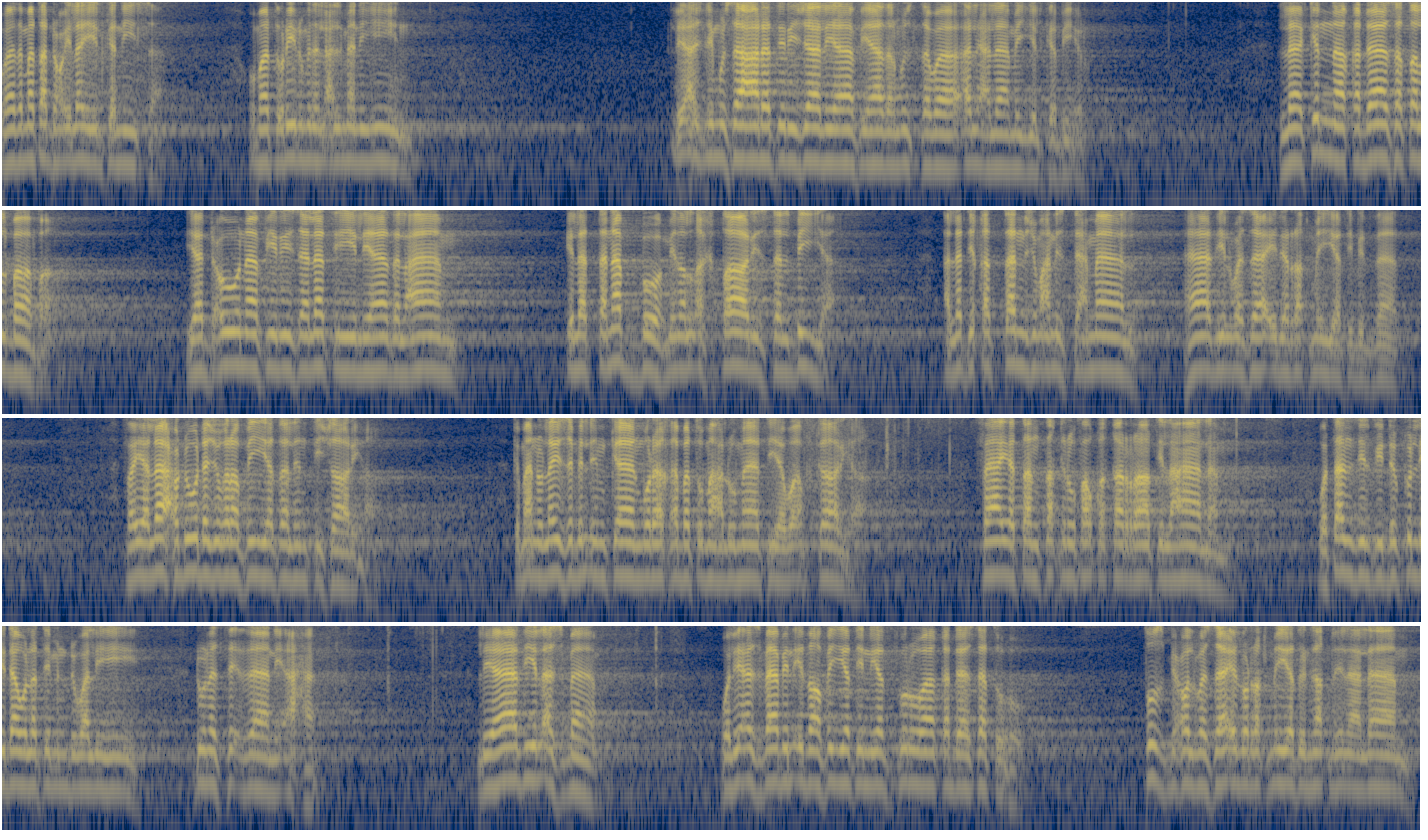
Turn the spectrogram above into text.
وهذا ما تدعو إليه الكنيسة وما تريد من العلمانيين لأجل مساعدة رجالها في هذا المستوى الإعلامي الكبير. لكن قداسة البابا يدعونا في رسالته لهذا العام إلى التنبه من الأخطار السلبية التي قد تنجم عن استعمال هذه الوسائل الرقمية بالذات فهي لا حدود جغرافية لانتشارها كما أنه ليس بالإمكان مراقبة معلوماتها وأفكارها فهي تنتقل فوق قارات العالم. وتنزل في كل دولة من دوله دون استئذان أحد. لهذه الأسباب ولأسباب إضافية يذكرها قداسته تصبح الوسائل الرقمية لنقل الإعلام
